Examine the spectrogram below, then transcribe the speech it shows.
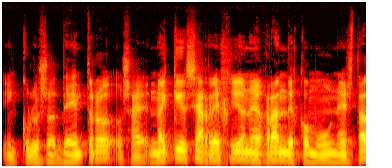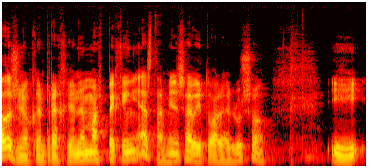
incluso dentro, o sea, no hay que irse a regiones grandes como un estado, sino que en regiones más pequeñas también es habitual el uso. Y,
